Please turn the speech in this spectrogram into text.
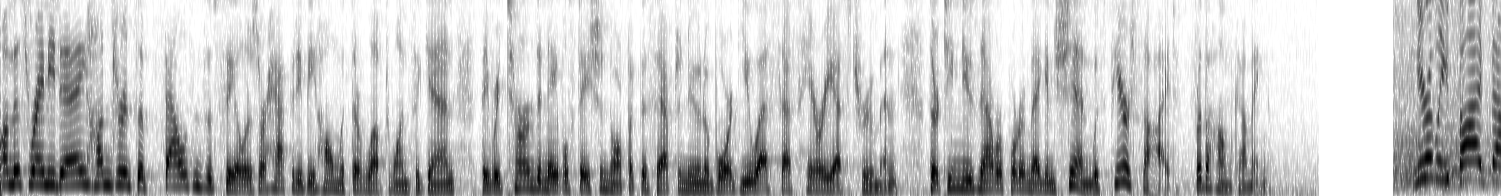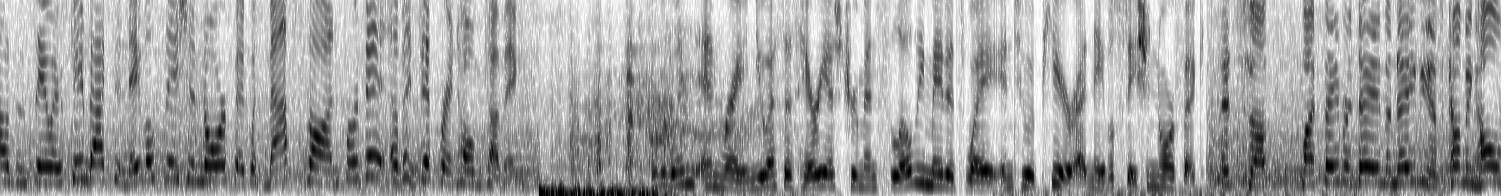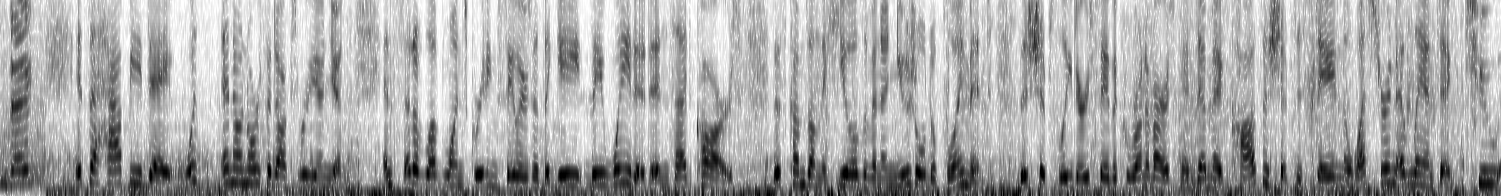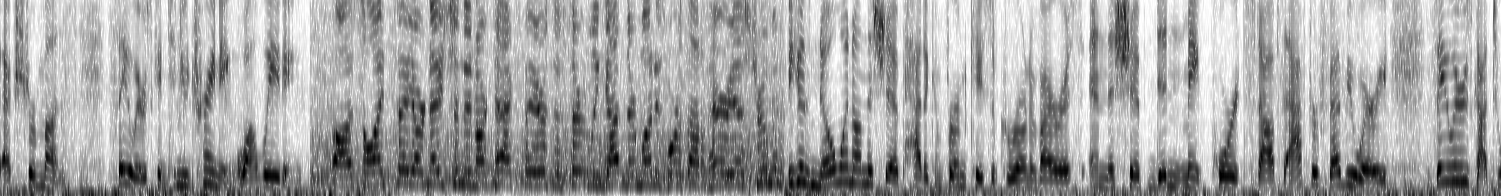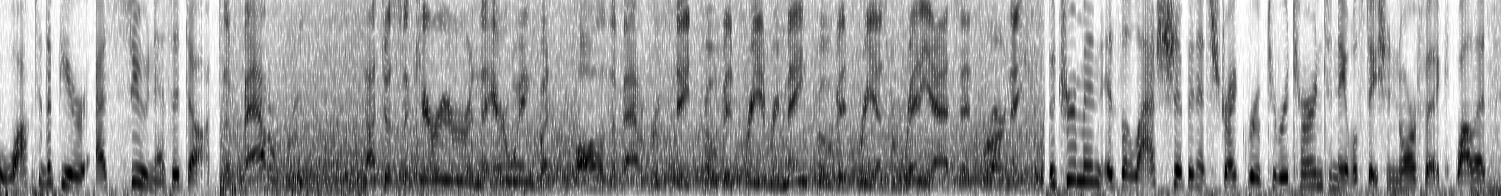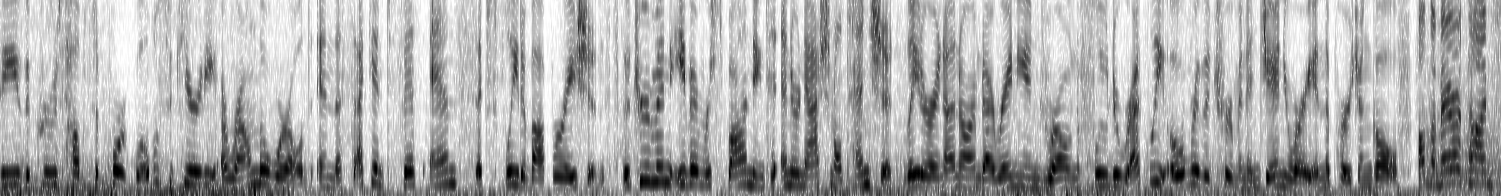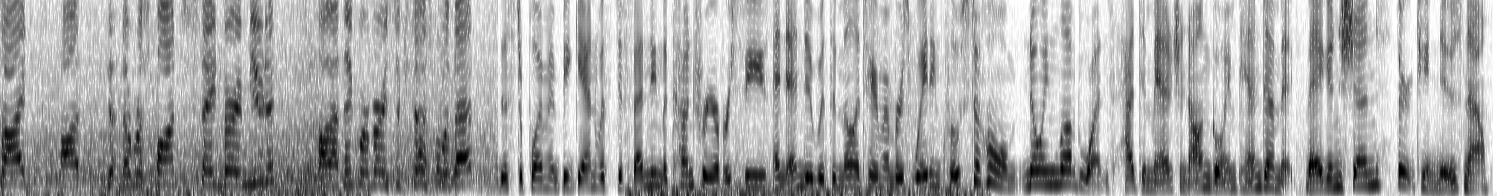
On this rainy day, hundreds of thousands of sailors are happy to be home with their loved ones again. They returned to Naval Station Norfolk this afternoon aboard USS Harry S. Truman. 13 News Now reporter Megan Shinn was pierside for the homecoming. Nearly 5,000 sailors came back to Naval Station Norfolk with masks on for a bit of a different homecoming. Through the wind and rain, USS Harry S. Truman slowly made its way into a pier at Naval Station Norfolk. It's uh, my favorite day in the Navy. It's coming home day. It's a happy day with an unorthodox reunion. Instead of loved ones greeting sailors at the gate, they waited inside cars. This comes on the heels of an unusual deployment. The ship's leaders say the coronavirus pandemic caused the ship to stay in the western Atlantic two extra months. Sailors continue training while waiting. Uh, so I'd say our nation and our taxpayers have certainly gotten their money's worth out of Harry S. Truman. Because no one on the ship had a confirmed case of coronavirus and the ship didn't make port stops after February, sailors got to walk to the pier as soon as it docked. The battle group not just the carrier and the air wing, but all of the battle groups stayed COVID-free and remain COVID-free as a ready asset for our nation. The Truman is the last ship in its strike group to return to Naval Station Norfolk. While at sea, the crews helped support global security around the world in the 2nd, 5th, and 6th Fleet of operations. The Truman even responding to international tension. Later, an unarmed Iranian drone flew directly over the Truman in January in the Persian Gulf. On the maritime side, uh, the, the response stayed very muted. Uh, I think we're very successful at that. This deployment began with defending the country overseas and ended with the military members waiting close to home, knowing loved ones had to manage an ongoing pandemic. Megan Shinn, 13 News Now.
